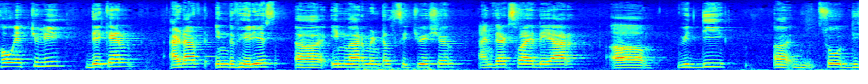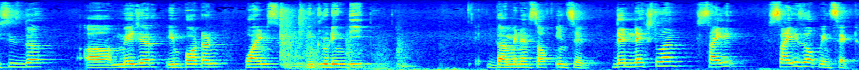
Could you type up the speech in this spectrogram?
how actually they can adapt in the various uh, environmental situation and that's why they are uh, with the uh, so this is the uh, major important points including the dominance of insect. Then next one size size of insect.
